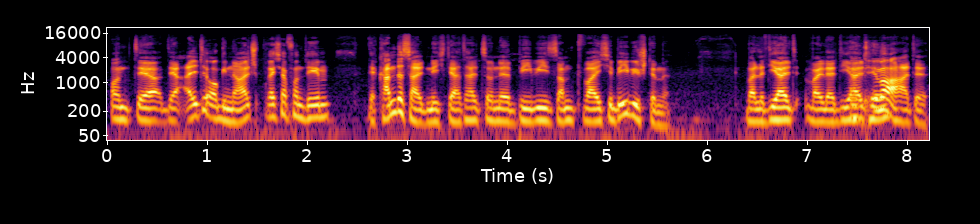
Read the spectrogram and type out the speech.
Und der, der alte Originalsprecher von dem, der kann das halt nicht. Der hat halt so eine Baby-samtweiche Babystimme. Weil er die halt, weil er die halt Okay. immer hatte.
